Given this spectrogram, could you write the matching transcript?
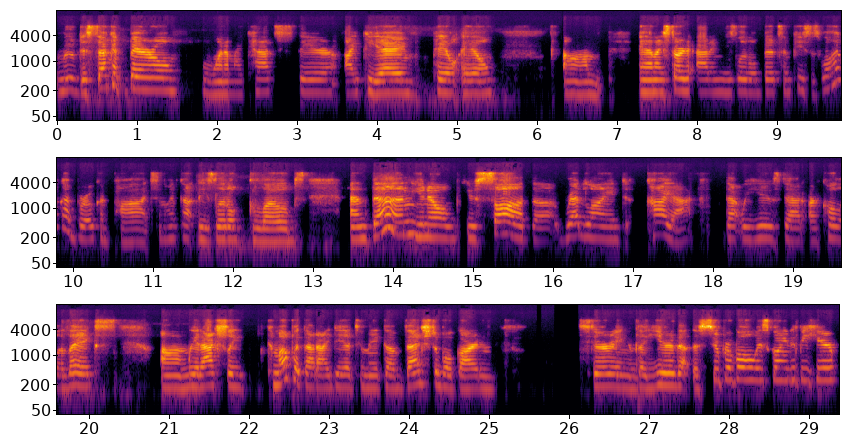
moved a second barrel, one of my cats there, IPA, pale ale. Um, and I started adding these little bits and pieces. Well, I've got broken pots and I've got these little globes. And then, you know, you saw the red lined kayak that we used at Arcola Lakes. Um, we had actually come up with that idea to make a vegetable garden during the year that the Super Bowl was going to be here.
